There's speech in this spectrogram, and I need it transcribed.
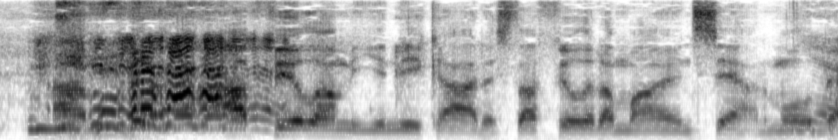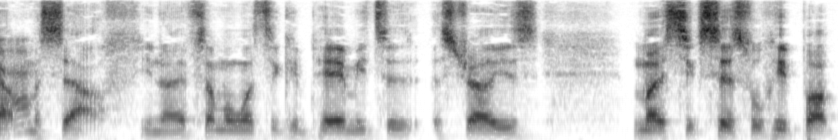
Um, I feel I'm a unique artist. I feel that I'm my own sound. I'm all Yeah. about myself. You know, if someone wants to compare me to Australia's most successful hip hop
